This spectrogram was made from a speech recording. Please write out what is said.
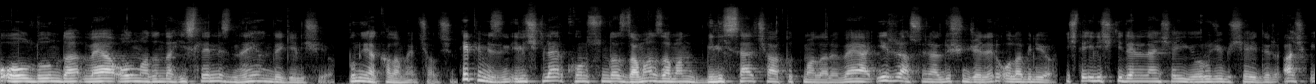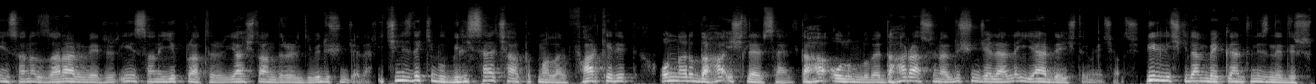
O olduğunda veya olmadığında hisleriniz ne yönde gelişiyor? Bunu yakalamaya çalışın. Hepimizin ilişkiler konusunda zaman zaman bilişsel çarpıtmaları veya irrasyonel düşünceleri olabiliyor. İşte ilişki denilen şey yorucu bir şeydir. Aşk insana zarar verir, insanı yıpratır, yaşlandırır gibi düşünceler. İçinizdeki bu bilişsel çarpıtmaları fark edip onları daha işlevsel, daha olumlu ve daha rasyonel düşüncelerle yer değiştirmeye çalışın. Bir ilişkiden beklentiniz nedir?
